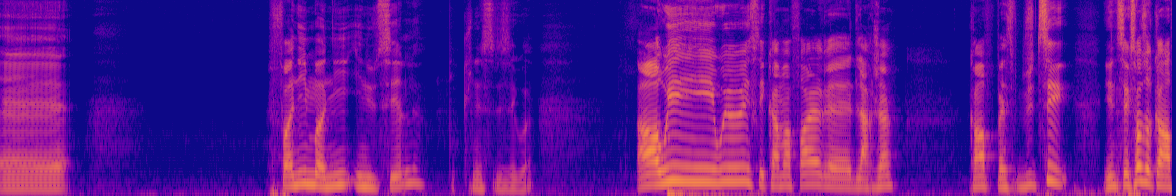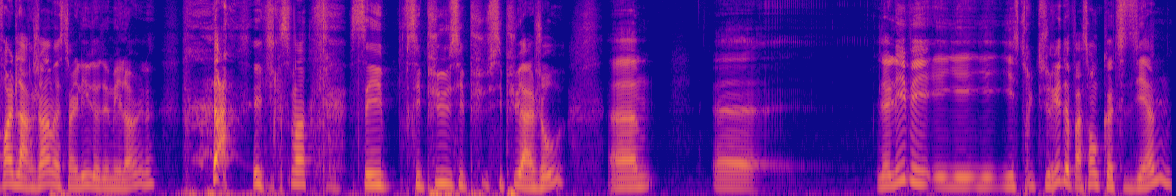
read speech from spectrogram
Euh. Funny money inutile. Aucune idée c'est quoi. Ah oui, oui, oui, c'est comment faire euh, de l'argent. Quand, ben, tu sais, il y a une section sur comment faire de l'argent, mais c'est un livre de 2001, là. c'est plus, plus, plus à jour. Euh, euh, le livre est, est- est- est- structuré de façon quotidienne.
